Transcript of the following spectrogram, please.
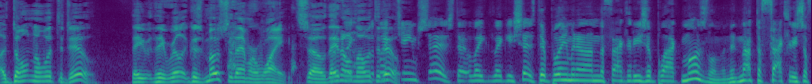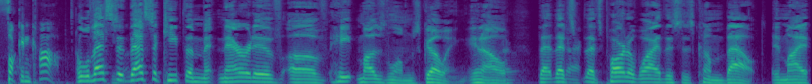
uh, don't know what to do. They they really because most of them are white, so they don't Like- know what to like do. James says that, like like he says, they're blaming it on the fact that he's a black Muslim, and not the fact that he's a fucking cop. Well, that's to, that's to keep the narrative of hate Muslims going. You know that that's that's part of why this has come about. In my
